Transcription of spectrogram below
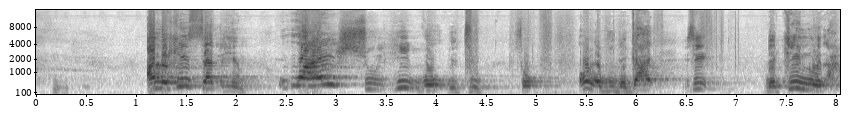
and the king said to him, Why should he go with you? So already the guy, you see, the king knows, ah,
